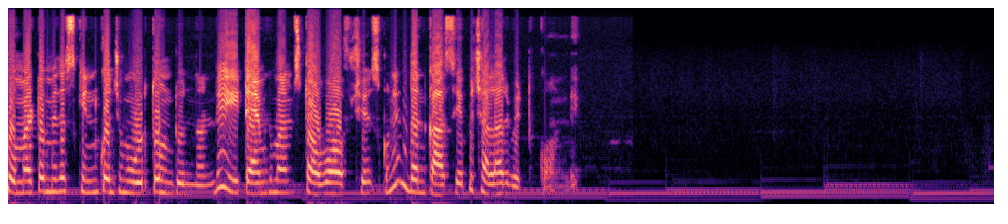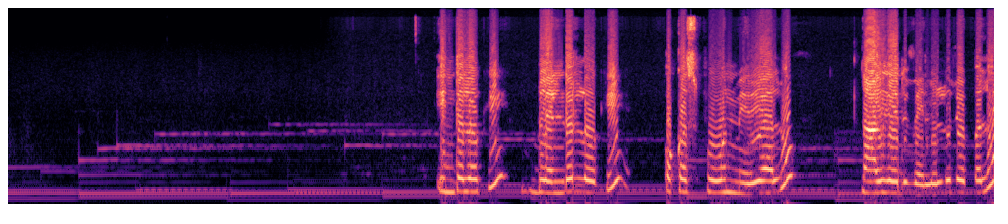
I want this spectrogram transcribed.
టొమాటో మీద స్కిన్ కొంచెం ఊరుతూ ఉంటుందండి. ఈ టైంకి మనం స్టవ్ ఆఫ్ చేసుకుని దాన్ని కాసేపు చల్లారి పెట్టుకోండి ఇందులోకి బ్లెండర్లోకి ఒక స్పూన్ మిరియాలు నాలుగైదు వెల్లుల్లి రెబ్బలు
